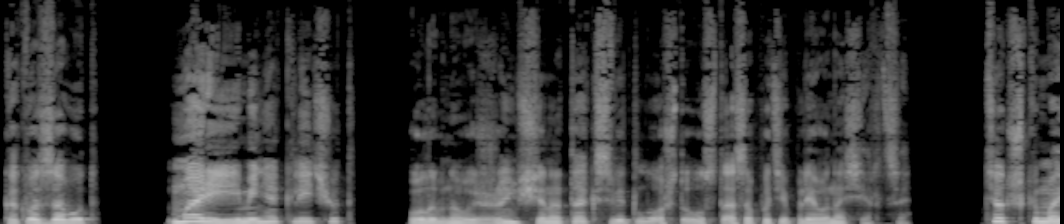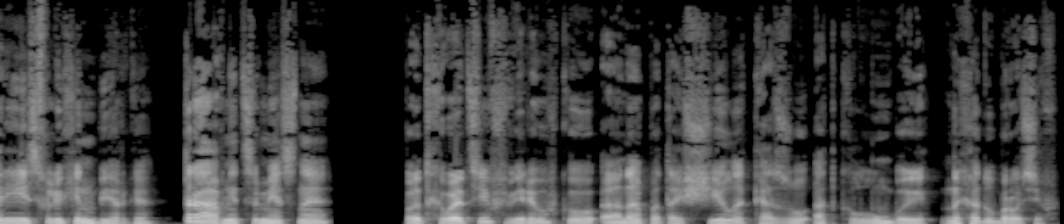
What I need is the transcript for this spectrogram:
как вас зовут? Мария меня кличут. Улыбнулась женщина так светло, что у Стаса потеплело на сердце. Тетушка Мария из Флюхенберга, травница местная. Подхватив веревку, она потащила козу от клумбы, на ходу бросив.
